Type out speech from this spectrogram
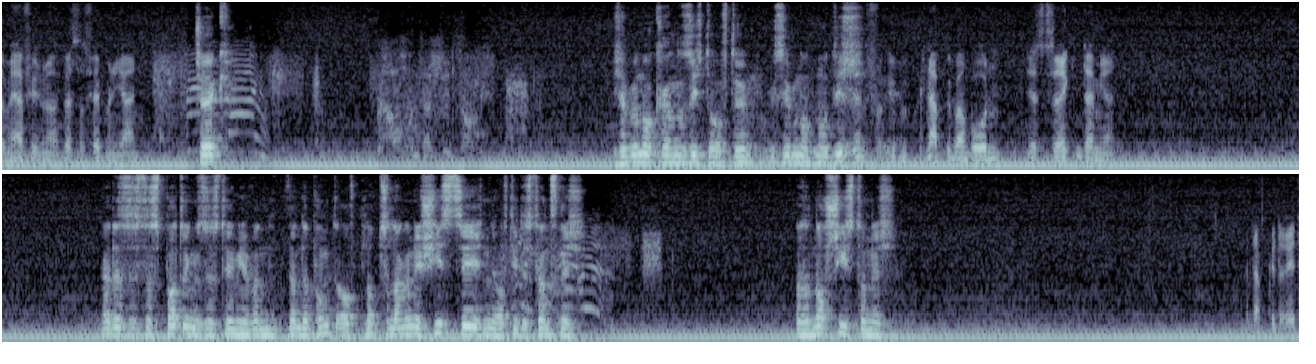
zum Airfield, was Besseres fällt mir nicht ein. Check. Ich habe immer noch keine Sicht auf den. Ich sehe immer noch nur Wir dich. sind üb- knapp über dem Boden. Der ist direkt hinter mir. Ja, das ist das Spotting-System hier, wenn, wenn der Punkt aufploppt. Solange er nicht schießt, sehe ich ihn auf die Distanz nicht. Also noch schießt er nicht. Hat abgedreht.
